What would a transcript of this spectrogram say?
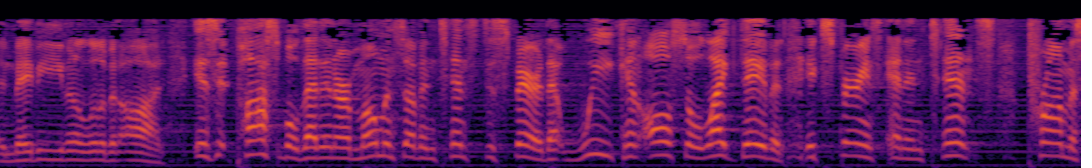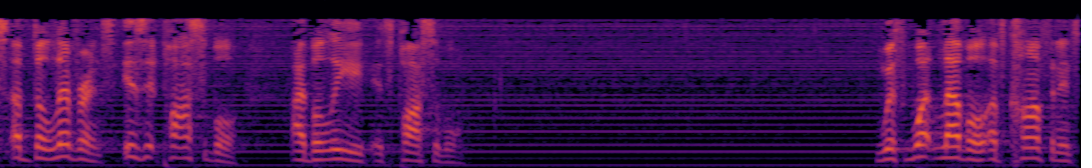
and maybe even a little bit odd. Is it possible that in our moments of intense despair that we can also like David experience an intense promise of deliverance? Is it possible? I believe it's possible. With what level of confidence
